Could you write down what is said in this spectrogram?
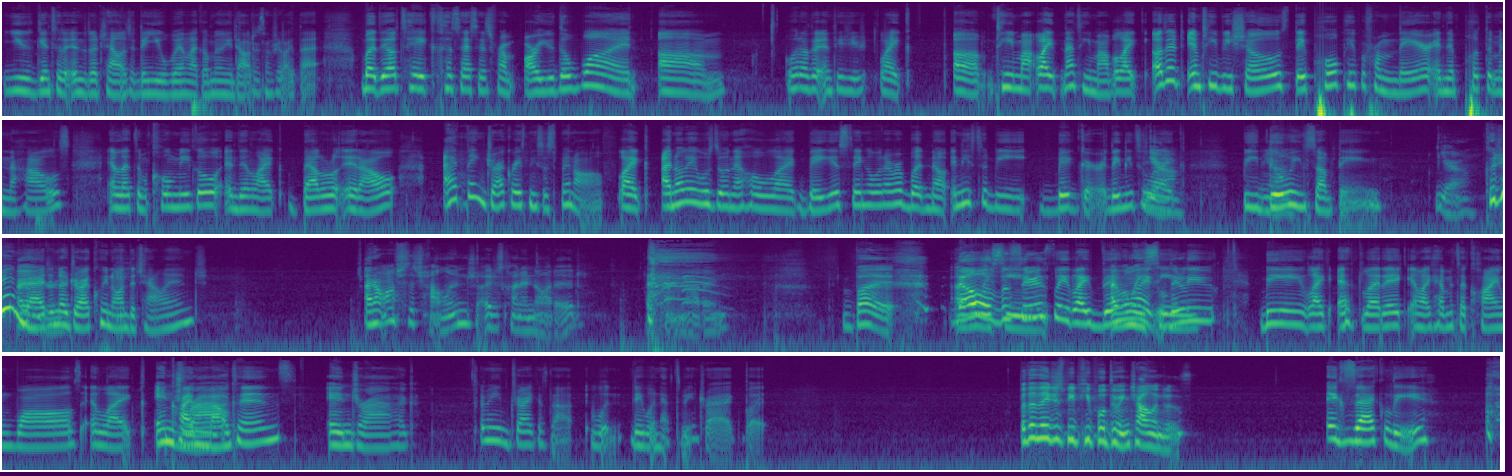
you get to the end of the challenge and then you win like a million dollars or something like that. But they'll take contestants from Are You the One? Um, what other MTV like um Teen Mom like not Teen Mom but like other MTV shows. They pull people from there and then put them in the house and let them co-mingle and then like battle it out. I think Drag Race needs a spinoff. Like I know they was doing that whole like Vegas thing or whatever, but no, it needs to be bigger. They need to Yeah. like be Yeah. doing something. Yeah, Could you imagine a drag queen on the challenge? I don't watch the challenge. I just kind of nodded, nodding. But No, but seen- seriously, like them like seen- literally being like athletic and like having to climb walls and like In climb drag. mountains. in drag, I mean, drag is not it wouldn't they wouldn't have to be in drag, but but then they just be people doing challenges. exactly.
